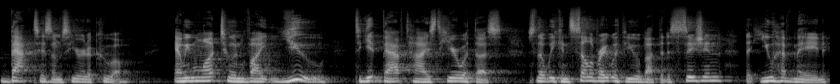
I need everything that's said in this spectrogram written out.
baptisms here at Akuo, and we want to invite you to get baptized here with us so that we can celebrate with you about the decision that you have made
